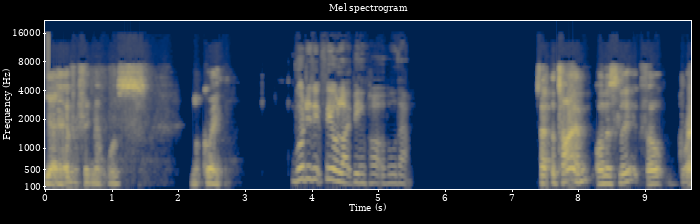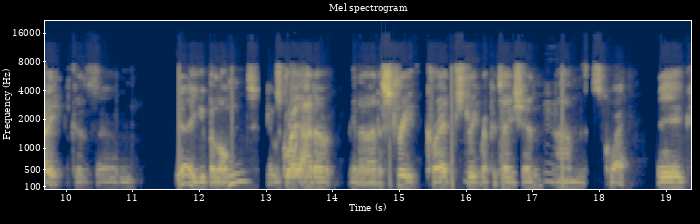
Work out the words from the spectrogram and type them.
yeah, everything that was not great. What did it feel like being part of all that? At the time, honestly, it felt great because, um, yeah, you belonged. It was great. I had a, you know, I had a street cred, street Mm. reputation. Mm. Um, it's quite big.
